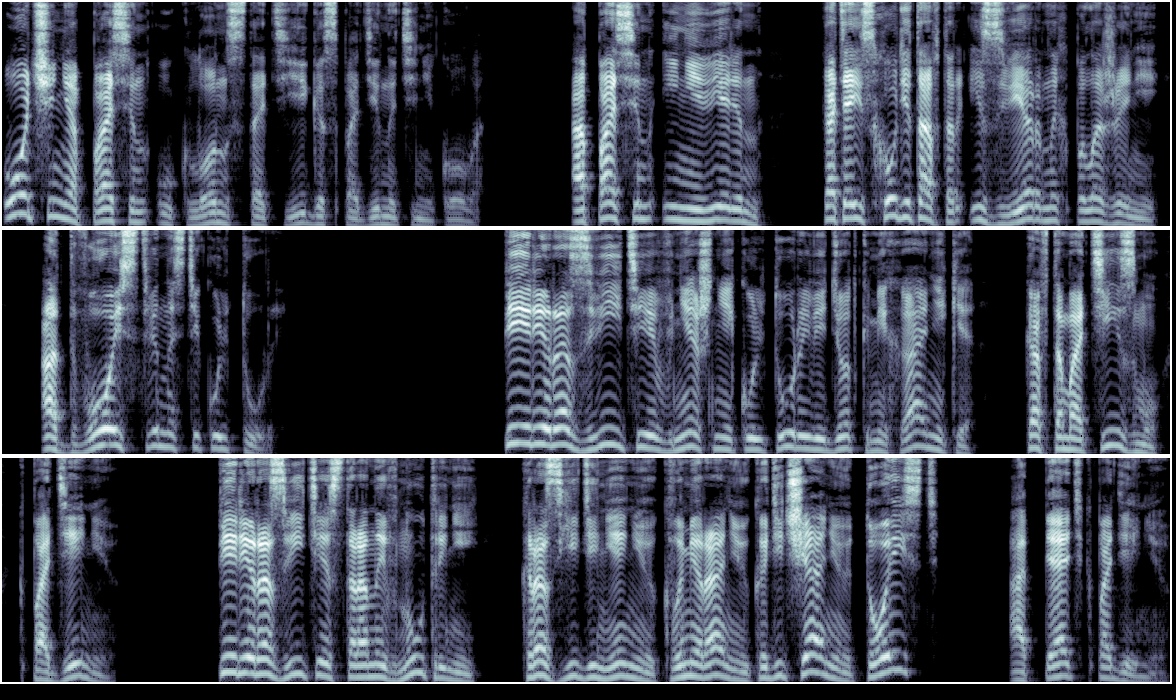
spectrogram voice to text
Очень опасен уклон статьи господина Тинякова. Опасен и неверен хотя исходит автор из верных положений о двойственности культуры. Переразвитие внешней культуры ведет к механике, к автоматизму, к падению. Переразвитие стороны внутренней к разъединению, к вымиранию, к одичанию, то есть опять к падению.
